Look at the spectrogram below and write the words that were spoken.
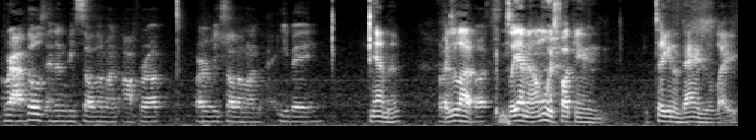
grab those and then resell them on OfferUp or resell them on eBay. yeah, man. For There's a lot. five bucks. So yeah, man, I'm always fucking taking advantage of like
